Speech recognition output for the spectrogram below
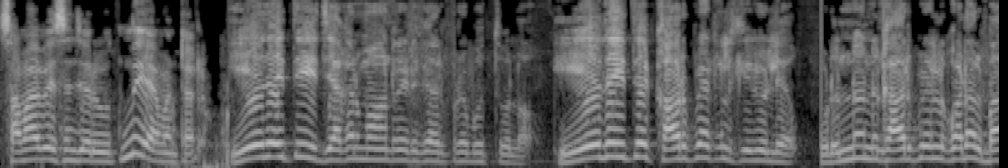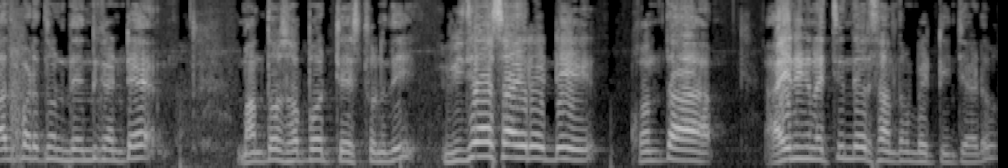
సమావేశం జరుగుతుంది ఏమంటారు? ఏదైతే జగన్మోహన్ రెడ్డి గారి ప్రభుత్వంలో ఏదైతే కార్పొరేటర్లకు ఇల్లు లేవు ఇప్పుడున్న కార్పొరేటర్లు కూడా బాధపడుతున్నది ఎందుకంటే మనతో సపోర్ట్ చేస్తున్నది విజయసాయి రెడ్డి కొంత ఆయనకి నచ్చింది సంతకం పెట్టించాడు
